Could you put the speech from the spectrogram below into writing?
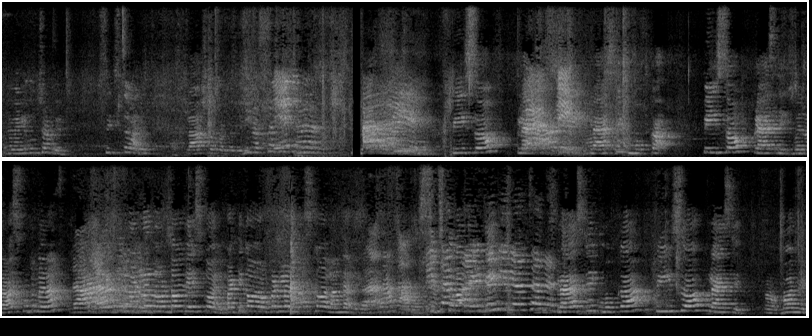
నువ్వు వెళ్ళి కూర్చోండి. Sixth one last piece of plastic. Plastic ముక్క. పీస్ ఆఫ్ ప్లాస్టిక్ మీరు రాసుకుంటున్నారా? రాసుకున్నట్లో నోట్ డౌన్ చేసుకోవాలి. పట్టిక ఒకటిలో రాసుకోవాలి అందరు. సిక్స్త్ వన్ ఏంటి? ప్లాస్టిక్ ముక్క పీస్ ఆఫ్ ప్లాస్టిక్ బాగుంది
